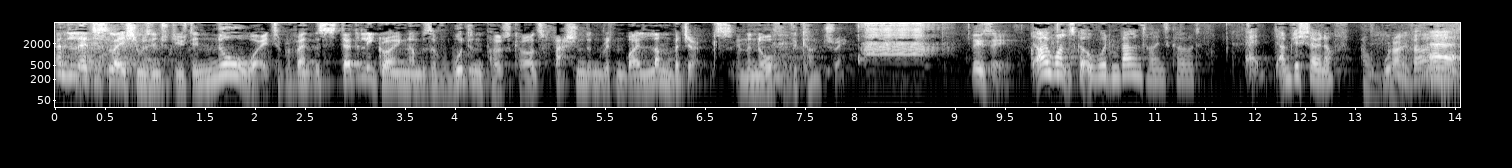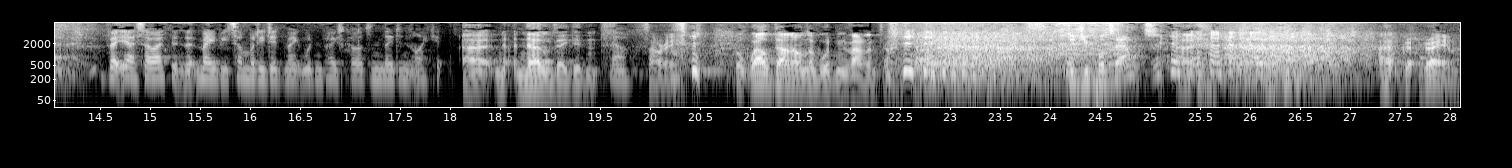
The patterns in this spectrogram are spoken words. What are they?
and legislation was introduced in Norway to prevent the steadily growing numbers of wooden postcards fashioned and written by lumberjacks in the north of the country. Lucy. I once got a wooden Valentine's card. Uh, I'm just showing off. A wooden right. Uh, but yeah, so I think that maybe somebody did make wooden postcards and they didn't like it. Uh, n- no, they didn't. No. Sorry. but well done on the wooden Valentine's card. Did you put out? Uh, Gra- Graeme.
